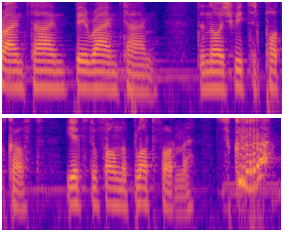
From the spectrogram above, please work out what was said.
Primetime bei Rhymetime, der neue Schweizer Podcast, jetzt auf allen Plattformen. Skrrra!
